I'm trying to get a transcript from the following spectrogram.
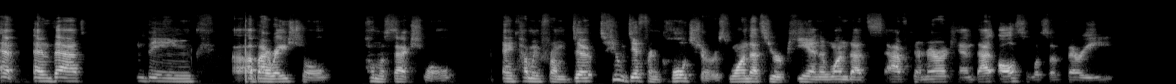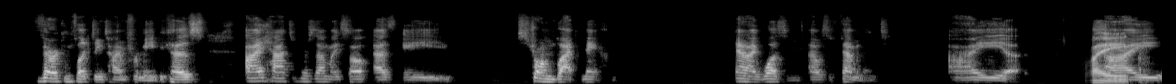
and, and that being a biracial homosexual and coming from di- two different cultures one that's european and one that's african american that also was a very very conflicting time for me because i had to present myself as a strong black man and i wasn't i was effeminate i Right. I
